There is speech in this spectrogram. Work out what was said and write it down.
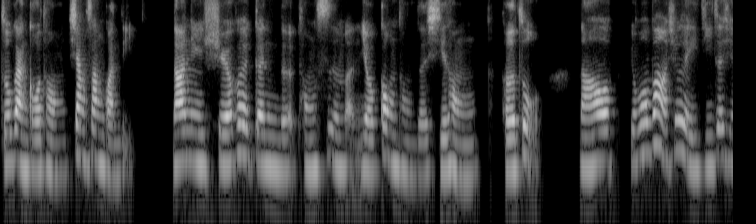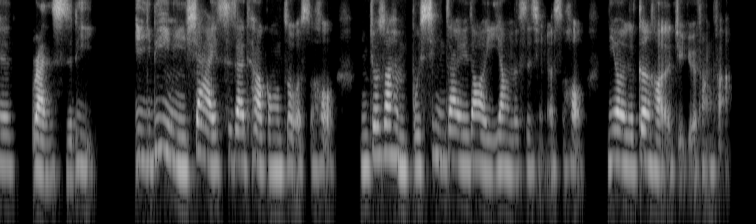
主管沟通，向上管理，然后你学会跟你的同事们有共同的协同合作，然后有没有办法去累积这些软实力，以利你下一次在跳工作的时候，你就算很不幸再遇到一样的事情的时候，你有一个更好的解决方法，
